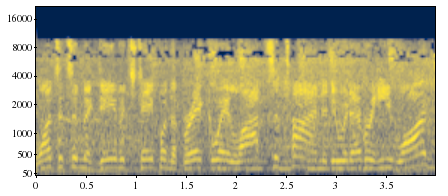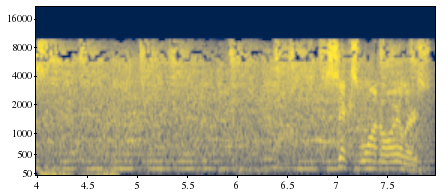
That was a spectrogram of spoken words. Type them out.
once it's in McDavid's tape on the breakaway, lots of time to do whatever he wants. 6-1 Oilers.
